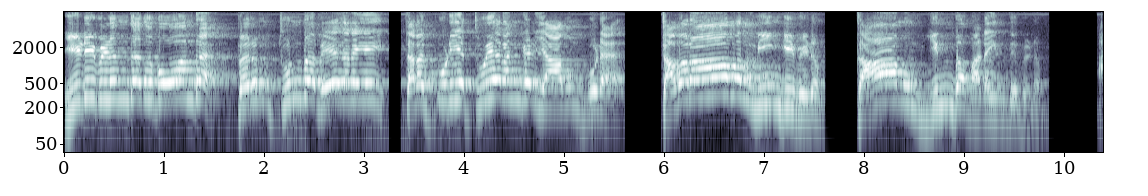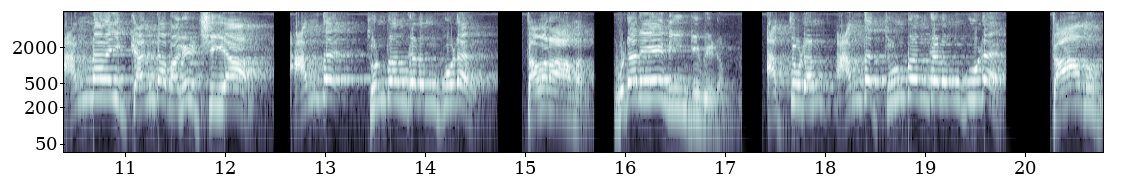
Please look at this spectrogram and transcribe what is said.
இடி விழுந்தது போன்ற பெரும் துன்ப வேதனையை தரக்கூடிய துயரங்கள் யாவும் கூட தவறாமல் நீங்கிவிடும். தாமும் இன்பம் அடைந்து விடும் அண்ணனை கண்ட மகிழ்ச்சியால் அந்த துன்பங்களும் கூட தவறாமல் உடனே நீங்கிவிடும். அத்துடன் அந்த துன்பங்களும் கூட தாமும்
